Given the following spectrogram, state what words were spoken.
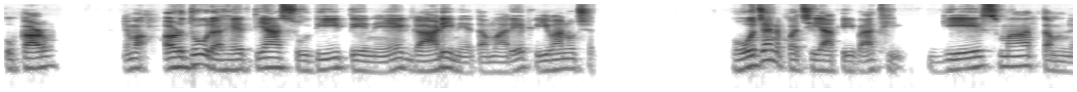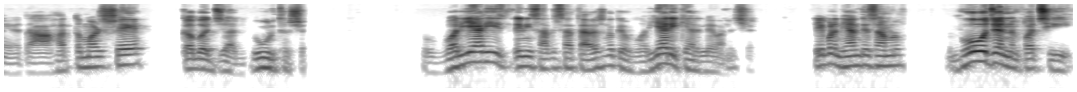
ઉકાળો. એમાં અડધું રહે ત્યાં સુધી તેને ગાળીને તમારે પીવાનું છે. ભોજન પછી આ પીવાથી ગેસમાં તમને રાહત મળશે, કબજિયાત દૂર થશે. વરિયાળી એની સાથે સાથે આવે છે કે વરિયાળી ક્યારે લેવાની છે? એ પણ ધ્યાનથી સાંભળો. ભોજન પછી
